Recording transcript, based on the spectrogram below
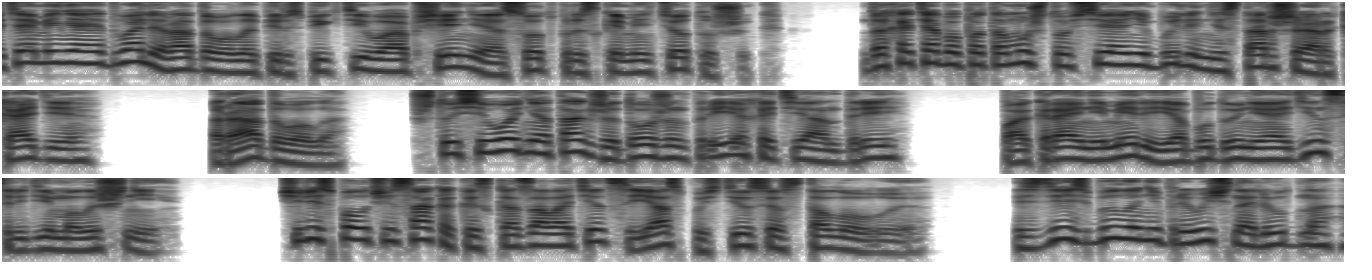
хотя меня едва ли радовала перспектива общения с отпрысками тетушек. Да хотя бы потому, что все они были не старше Аркадия. Радовало, что сегодня также должен приехать и Андрей. По крайней мере, я буду не один среди малышни. Через полчаса, как и сказал отец, я спустился в столовую. Здесь было непривычно людно.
